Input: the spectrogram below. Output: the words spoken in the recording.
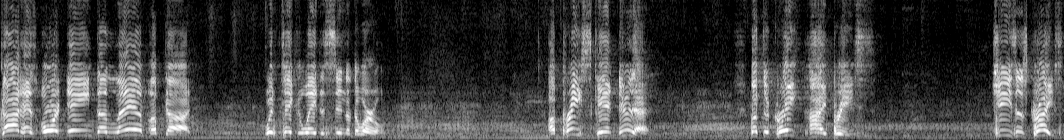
God has ordained the Lamb of God would take away the sin of the world. A priest can't do that. But the great high priest Jesus Christ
